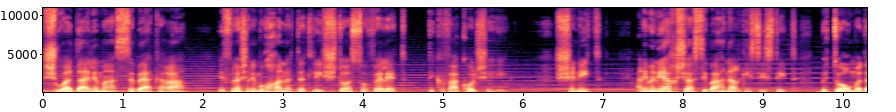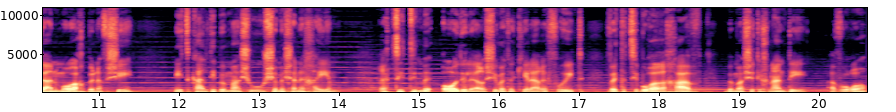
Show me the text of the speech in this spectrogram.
שהוא עדיין למעשה בהכרה, לפני שאני מוכן לתת לאשתו הסובלת תקווה כלשהי. שנית, אני מניח שהסיבה הנרקיסיסטית, בתור מדען מוח בנפשי, נתקלתי במשהו שמשנה חיים. רציתי מאוד להרשים את הקהילה הרפואית ואת הציבור הרחב במה שתכננתי עבורו.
